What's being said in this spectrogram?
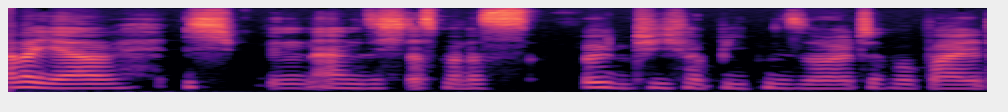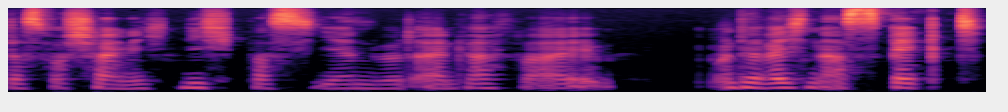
Aber ja, ich bin an sich, dass man das irgendwie verbieten sollte, wobei das wahrscheinlich nicht passieren wird, einfach weil, unter welchem Aspekt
